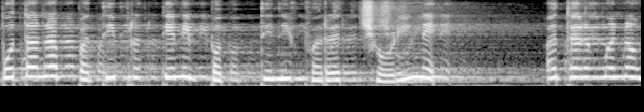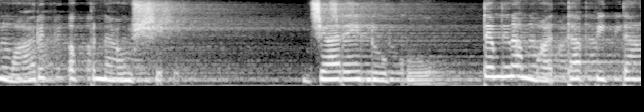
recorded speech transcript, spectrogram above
પોતાના પતિ પ્રત્યેની ભક્તિની ફરજ છોડીને અધર્મનો માર્ગ અપનાવશે. જ્યારે લોકો તેમના માતા પિતા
